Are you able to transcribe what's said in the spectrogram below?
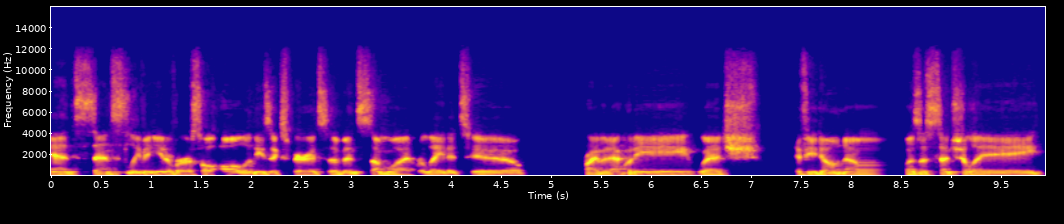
And since leaving Universal, all of these experiences have been somewhat related to private equity, which, if you don't know, was essentially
